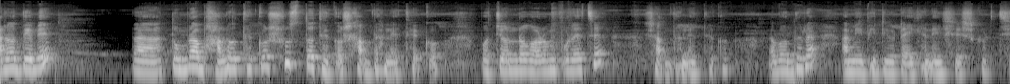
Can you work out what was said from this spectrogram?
আরও দেবে। তা তোমরা ভালো থেকো, সুস্থ থেকো, সাবধানে থেকো। প্রচণ্ড গরম পড়েছে, সাবধানে থেকো। বন্ধুরা, আমি ভিডিওটা এখানেই শেষ করছি।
